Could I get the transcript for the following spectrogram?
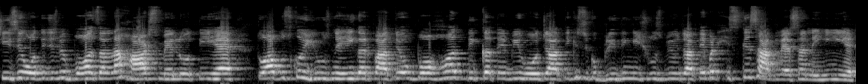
चीज़ें होती है जिसमें बहुत ज़्यादा हार्ड स्मेल होती है तो आप उसको यूज़ नहीं कर पाते हो। बहुत दिक्कतें भी हो जाती किसी को ब्रीदिंग इश्यूज़ भी हो जाते हैं बट इसके साथ वैसा नहीं है।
